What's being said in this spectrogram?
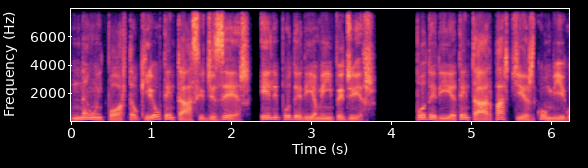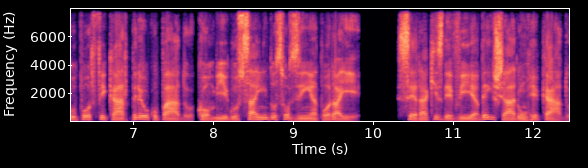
Não importa o que eu tentasse dizer, ele poderia me impedir. Poderia tentar partir comigo por ficar preocupado comigo saindo sozinha por aí. Será que devia deixar um recado?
